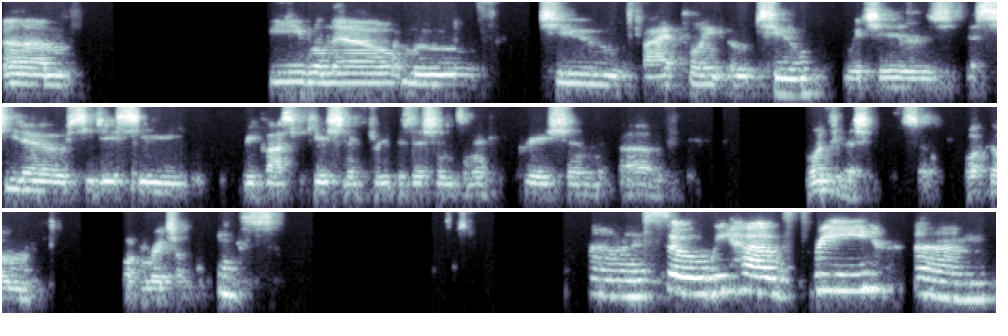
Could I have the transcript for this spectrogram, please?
um. We will now move to five point oh two, which is the CEDO CJC reclassification of three positions and the creation of one position. So welcome, welcome Rachel. Thanks. Uh, so we have three, um,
